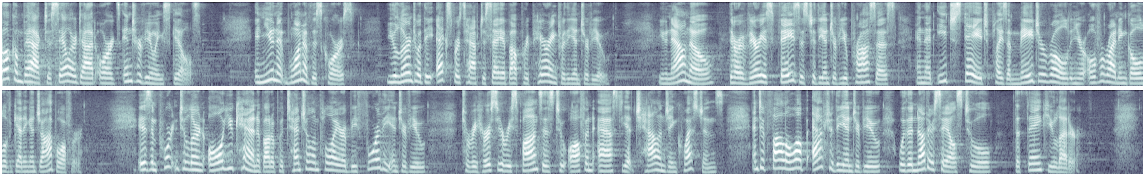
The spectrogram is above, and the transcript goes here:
Welcome back to Saylor.org's interviewing skills. In Unit 1 of this course, you learned what the experts have to say about preparing for the interview. You now know there are various phases to the interview process and that each stage plays a major role in your overriding goal of getting a job offer. It is important to learn all you can about a potential employer before the interview to rehearse your responses to often asked yet challenging questions, and to follow up after the interview with another sales tool, the thank you letter.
